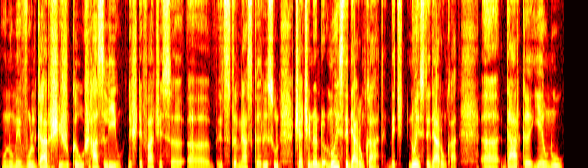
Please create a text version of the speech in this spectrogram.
un nume vulgar și jucăuș, hazliu, deci te face să uh, îți stârnească râsul, ceea ce nu este de aruncat, deci nu este de aruncat, uh, dar că eu nu,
